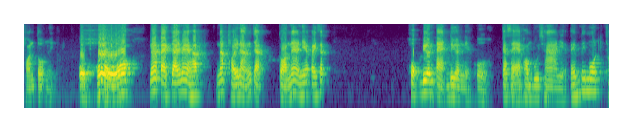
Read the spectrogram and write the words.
ช้อนโต๊ะหน่อยๆโอ้โห น่าแปลกใจไหมครับ นับถอยหลังจากก่อนหน้านี้ไปสัก 6 เดือน 8 เดือนเนี่ย โอ้กระแสคอมบูชาเนี่ยเต็มไปหมดท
